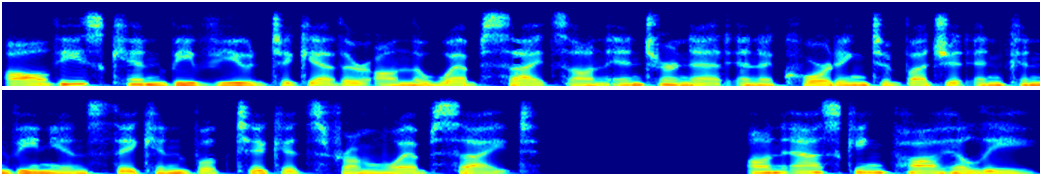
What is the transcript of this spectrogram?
All these can be viewed together on the websites on internet and according to budget and convenience they can book tickets from website. On asking Pahili,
